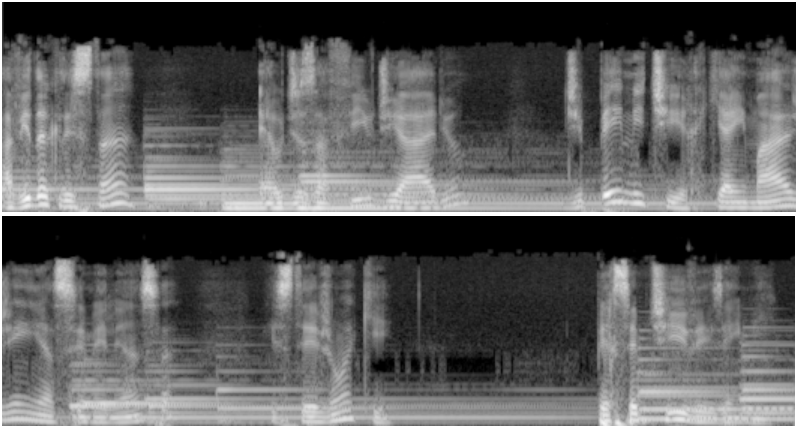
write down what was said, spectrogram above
A vida cristã é o desafio diário de permitir que a imagem e a semelhança estejam aqui, perceptíveis em mim.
